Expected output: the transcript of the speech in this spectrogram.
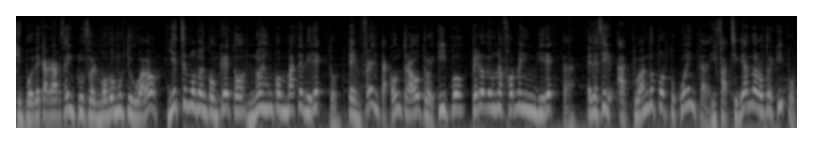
y puede cargarse incluso el modo multijugador. Y este modo en concreto no es un combate directo, te enfrenta contra otro equipo, pero de una forma indirecta, es decir, actuando por tu cuenta y fastidiando al otro equipo.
